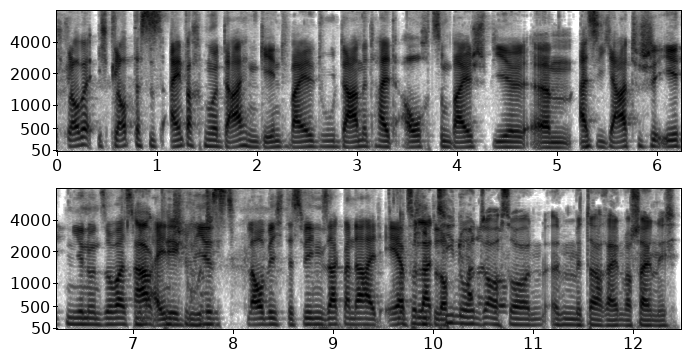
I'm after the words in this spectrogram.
Ich glaube, ich glaube, das ist einfach nur dahingehend, weil du damit halt auch zum Beispiel ähm, asiatische Ethnien und sowas ah, okay, einschließt, glaube ich. Deswegen sagt man da halt eher. Also Latino und auch so äh, mit da rein wahrscheinlich.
